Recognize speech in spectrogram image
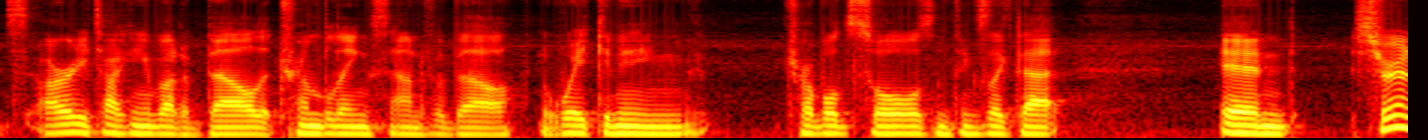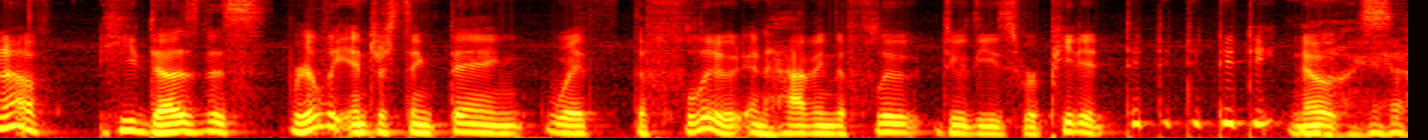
it's already talking about a bell, the trembling sound of a bell, awakening troubled souls and things like that. And sure enough, he does this really interesting thing with the flute and having the flute do these repeated tit oh, notes. Oh, yeah.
